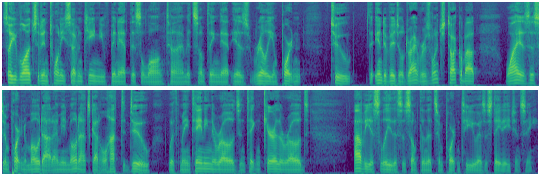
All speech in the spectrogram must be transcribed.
So you've launched it in 2017. You've been at this a long time. It's something that is really important to the individual drivers. Why don't you talk about why is this important to MoDOT? I mean, MoDOT's got a lot to do with maintaining the roads and taking care of the roads. Obviously this is something that's important to you as a state agency.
